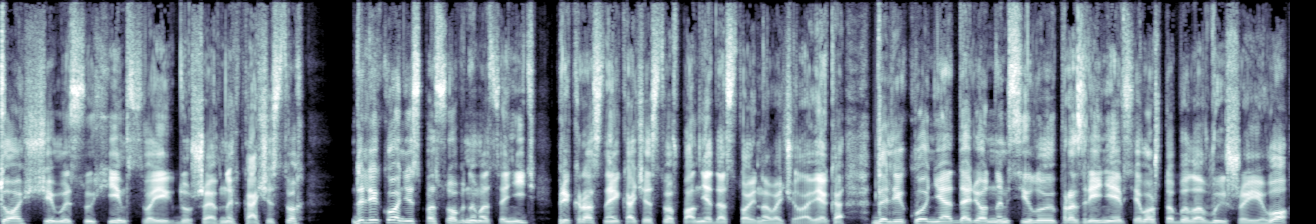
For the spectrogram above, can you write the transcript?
тощим и сухим в своих душевных качествах, далеко не способным оценить прекрасные качества вполне достойного человека, далеко не одаренным силою прозрения всего, что было выше его,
